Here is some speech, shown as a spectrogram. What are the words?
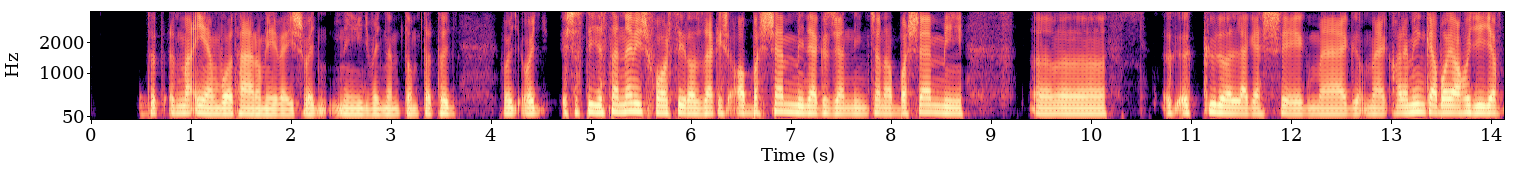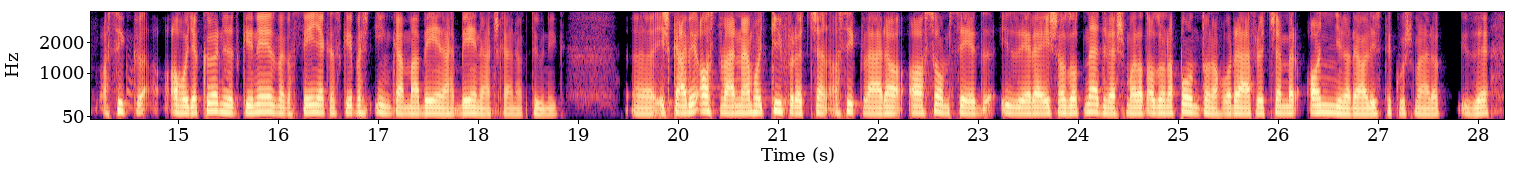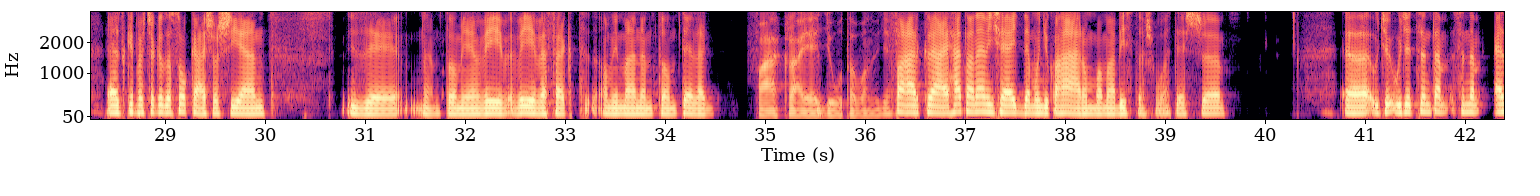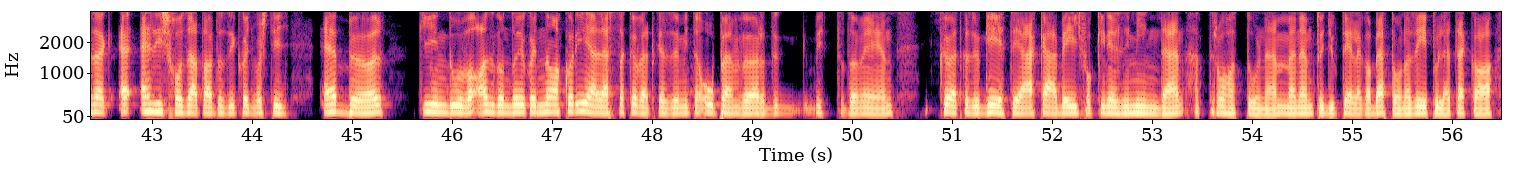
tehát ez már ilyen volt három éve is, vagy négy, vagy nem tudom, tehát hogy, hogy, hogy és ezt így aztán nem is forszírozzák, és abba semmi next gen nincsen, abba semmi ö, különlegesség, meg, meg, hanem inkább olyan, hogy így a, a szikla, ahogy a környezet kinéz, meg a fényekhez képest inkább már béná, bénácskának tűnik. És kb. azt várnám, hogy kifröccsen a sziklára a szomszéd izére, és az ott nedves marad azon a ponton, ahol ráfröccsen, mert annyira realisztikus már a izé. Ehhez képest csak ez a szokásos ilyen izé, nem tudom, ilyen wave, wave effect, ami már nem tudom, tényleg Far Cry egy óta van, ugye? Far Cry, hát ha nem is egy, de mondjuk a háromban már biztos volt, és uh, uh, úgyhogy, úgyhogy szerintem, szerintem ezek, e- ez is hozzátartozik, hogy most így ebből kiindulva azt gondoljuk, hogy na akkor ilyen lesz a következő, mint a Open World, mit tudom én, következő GTA kb. így fog kinézni minden, hát rohadtul nem, mert nem tudjuk tényleg a beton, az épületek, a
